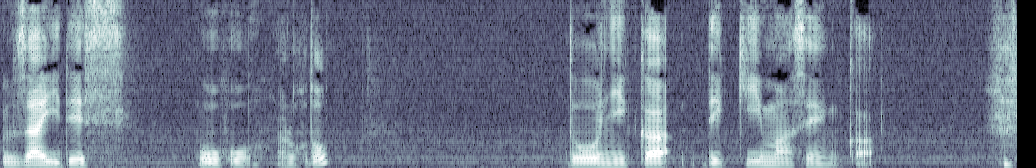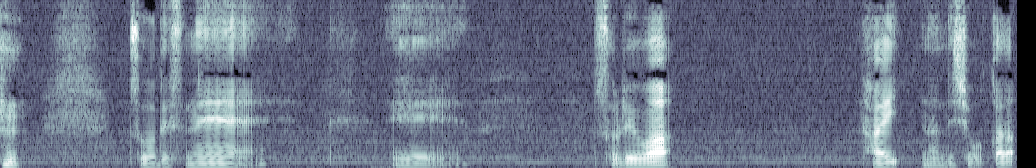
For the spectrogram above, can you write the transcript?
うざいです。ほうほう、なるほど。どうにかできませんか？そうですね。えーそれは、はい、何でしょうか？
